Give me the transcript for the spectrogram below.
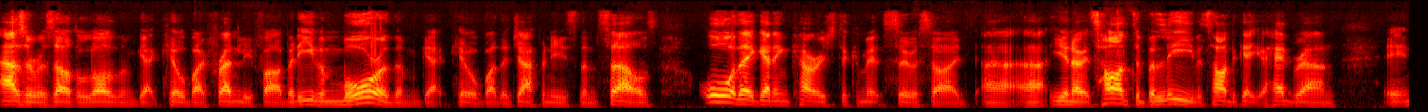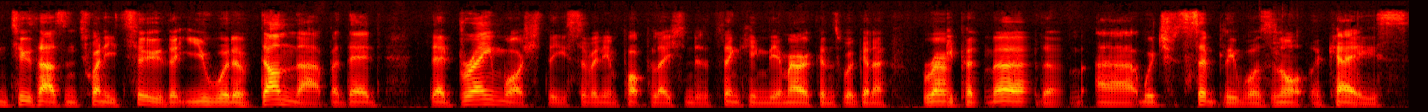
as a result, a lot of them get killed by friendly fire, but even more of them get killed by the Japanese themselves, or they get encouraged to commit suicide. Uh, uh, you know, it's hard to believe, it's hard to get your head around in 2022 that you would have done that, but they'd they'd brainwashed the civilian population into thinking the Americans were going to rape and murder them, uh, which simply was not the case.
